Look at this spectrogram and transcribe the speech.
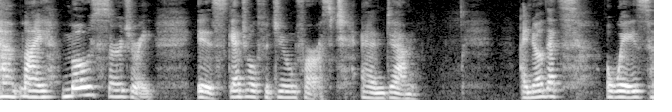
um, my Mohs surgery is scheduled for June 1st. And um, I know that's a ways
